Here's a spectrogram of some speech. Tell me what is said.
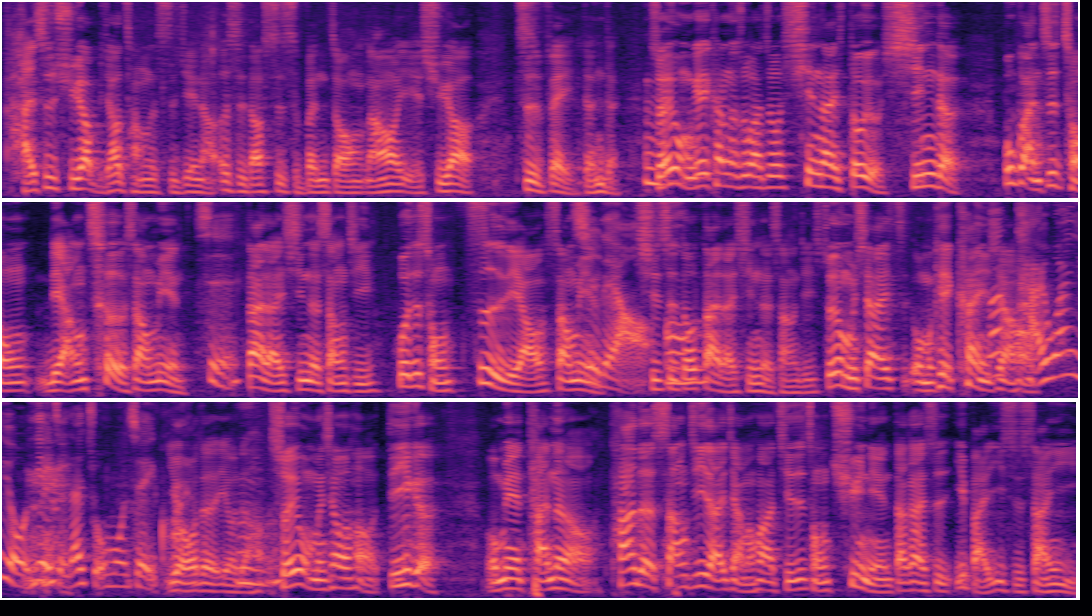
还是需要比较长的时间啊，二十到四十分钟，然后也需要自费等等。所以我们可以看得出来说，现在都有新的，不管是从量测上面是带来新的商机，或者是从治疗上面治疗其实都带来新的商机。所以我们下一次我们可以看一下哈，台湾有业者在琢磨这一块，有的有的。所以我们先好，第一个。我们也谈了哦，它的商机来讲的话，其实从去年大概是一百一十三亿，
